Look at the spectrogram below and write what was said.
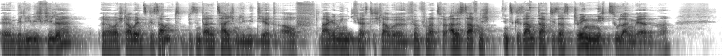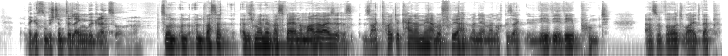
Ähm, beliebig viele. Aber ich glaube, insgesamt sind deine Zeichen limitiert auf, nagel mich nicht fest, ich glaube 512. Also es darf nicht, insgesamt darf dieser String nicht zu lang werden. Ne? Da gibt es eine bestimmte Längenbegrenzung. Ne? So, und, und, und was hat, also ich meine, was wäre ja normalerweise, es sagt heute keiner mehr, aber früher hat man ja immer noch gesagt, www also World Wide Web.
